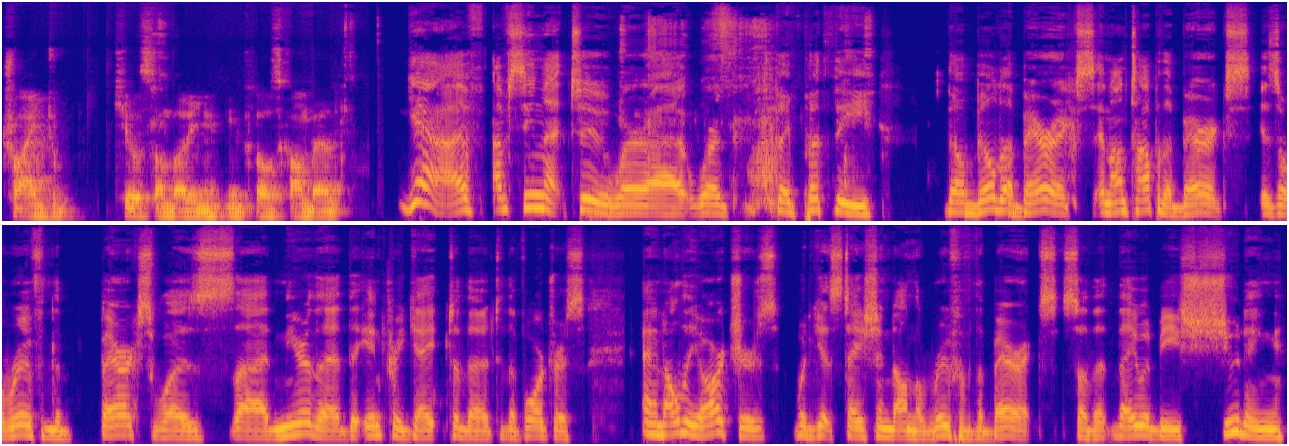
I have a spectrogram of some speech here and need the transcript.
trying to kill somebody in close combat. Yeah, I've I've seen that too, where uh, where they put the they'll build a barracks, and on top of the barracks is a roof, and the barracks was uh, near the the entry gate to the to the fortress, and all the archers would get stationed on the roof of the barracks, so that they would be shooting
